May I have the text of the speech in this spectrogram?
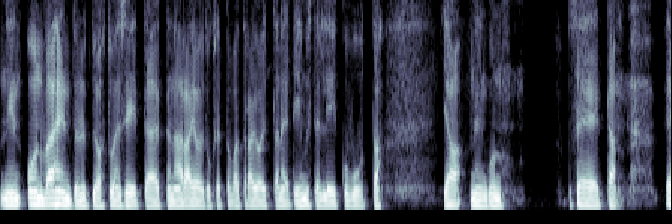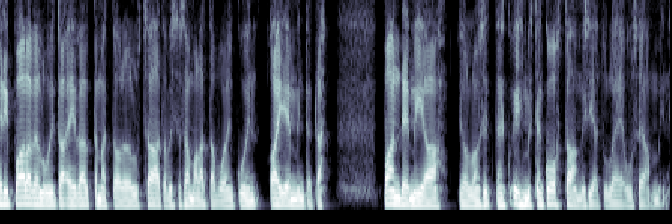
niin on vähentynyt johtuen siitä, että nämä rajoitukset ovat rajoittaneet ihmisten liikkuvuutta ja niin kuin se, että eri palveluita ei välttämättä ole ollut saatavissa samalla tavoin kuin aiemmin tätä pandemiaa, jolloin sitten ihmisten kohtaamisia tulee useammin.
